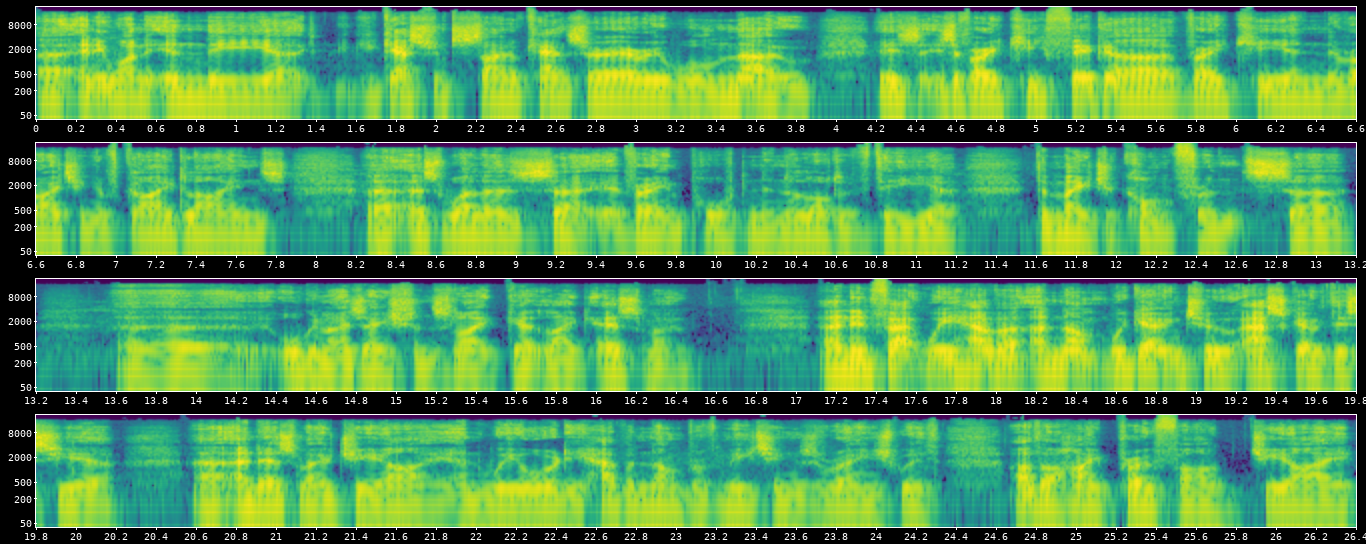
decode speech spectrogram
uh, anyone in the uh, gastrointestinal cancer area will know is, is a very key figure, very key in the writing of guidelines, uh, as well as uh, very important in a lot of the uh, the major conference organisations like like ESMO. And in fact, we have a, a num- we're going to ASCO this year uh, and ESMO GI, and we already have a number of meetings arranged with other high profile GI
